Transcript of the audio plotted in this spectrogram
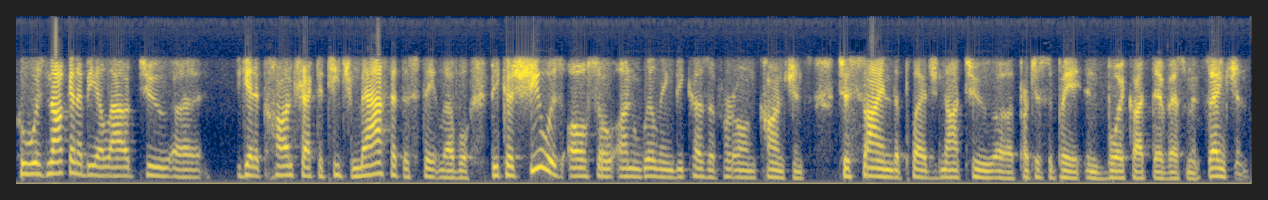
who was not going to be allowed to uh, get a contract to teach math at the state level because she was also unwilling because of her own conscience to sign the pledge not to uh, participate in boycott divestment sanctions.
